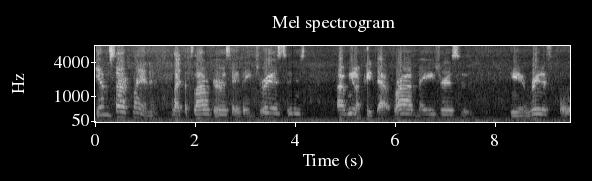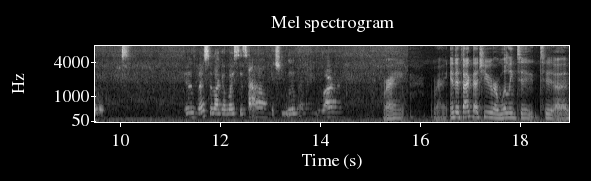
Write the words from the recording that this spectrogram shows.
Yeah, we started planning. Like the flower girls had their dresses. Uh, we done picked out bridesmaid dresses. Getting ready for it. It was basically like a waste of time, but you live and you learn. Right, right. And the fact that you are willing to to uh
